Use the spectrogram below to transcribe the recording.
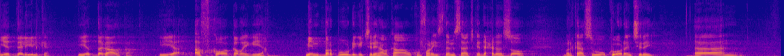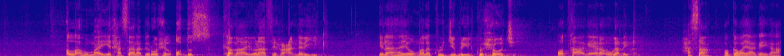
iyo daliilka iyo dagaalka iyo afka oo gabaygiya. Mimbar buu u dhigi jiray halkaa uu ku fadhiista masaajka dhexdiisa oo markaasuu ku odhan jiray allaahuma ayid xasana biruuxi lqudus kamaa yunaafixu can nabiyik ilaahayow malakul jibriil ku xooji oo taageero uga dhig xasaan oo gabayaagayga ah.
